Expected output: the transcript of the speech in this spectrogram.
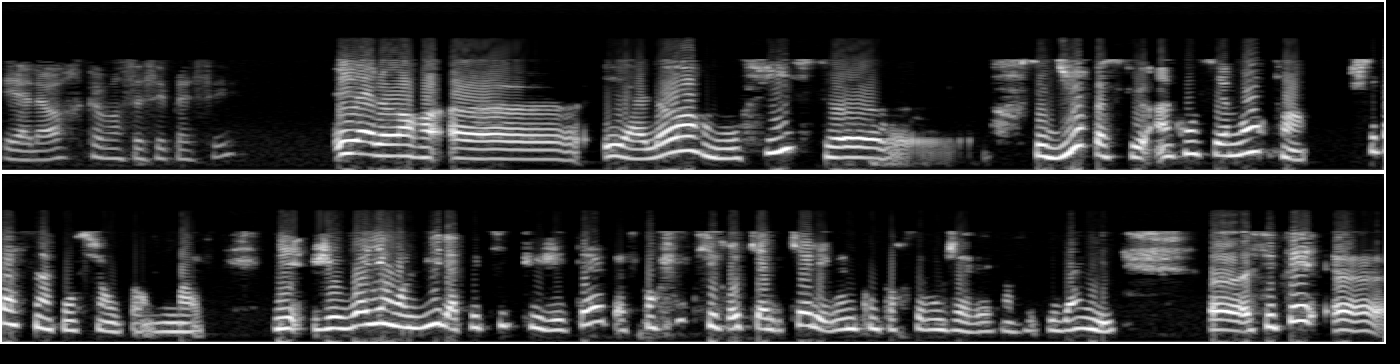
Et alors comment ça s'est passé? Et alors, euh, et alors, mon fils, euh, c'est dur parce que inconsciemment, enfin, je sais pas si c'est inconscient ou pas, bref, mais je voyais en lui la petite que j'étais parce qu'en fait, il recalquait les mêmes comportements que j'avais. Enfin, c'était dingue. mais, euh, c'était euh,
